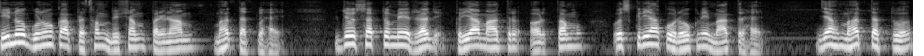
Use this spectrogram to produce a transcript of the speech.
तीनों गुणों का प्रथम विषम परिणाम महत्त्व है। जो सत्व में रज, क्रिया मात्र और तम, उस क्रिया को रोकने मात्र है। यह महत्त्व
